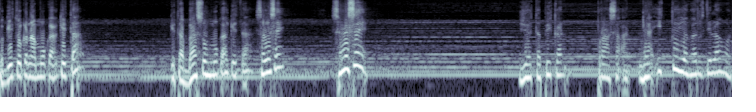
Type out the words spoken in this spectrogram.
begitu kena muka kita kita basuh muka kita selesai selesai ya tapi kan perasaan nah itu yang harus dilawan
